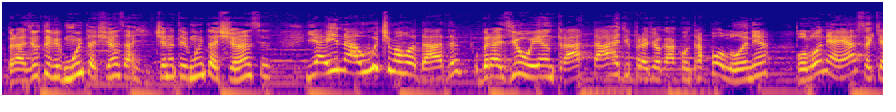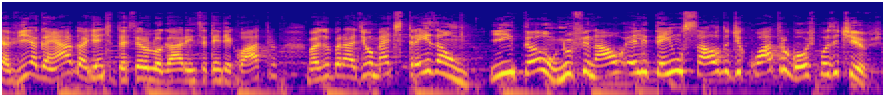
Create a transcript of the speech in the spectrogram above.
O Brasil teve muita chance, a Argentina teve muita chance. E aí, na última rodada, o Brasil entra à tarde para jogar contra a Polônia. Polônia é essa que havia ganhado a gente em terceiro lugar em 74, mas o Brasil mete 3 a 1 E então, no final, ele tem um saldo de 4 gols positivos.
